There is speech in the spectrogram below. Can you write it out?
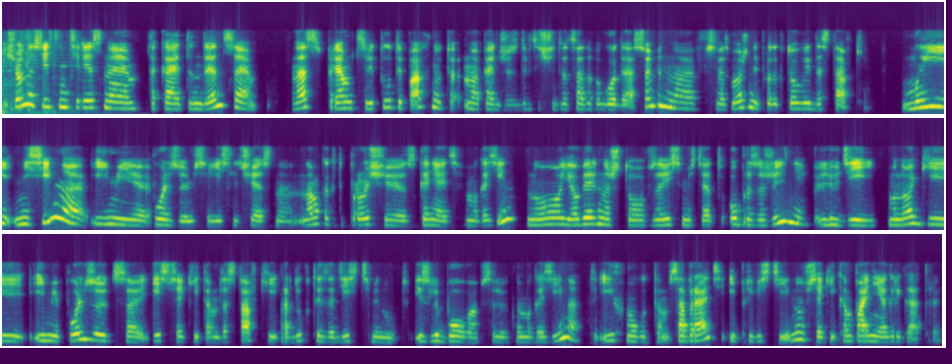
Еще у нас есть интересная такая тенденция. У нас прям цветут и пахнут, ну, опять же, с 2020 года, особенно всевозможные продуктовые доставки. Мы не сильно ими пользуемся, если честно. Нам как-то проще сгонять в магазин, но я уверена, что в зависимости от образа жизни людей, многие ими пользуются. Есть всякие там доставки продукты за 10 минут из любого абсолютно магазина. Их могут там собрать и привезти, ну, всякие компании-агрегаторы.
